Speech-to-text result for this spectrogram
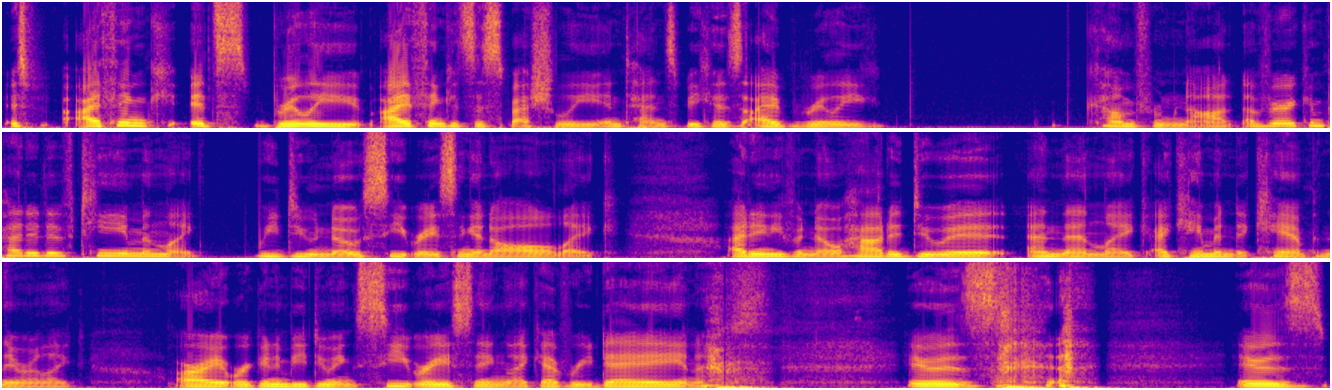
it's, I think it's really. I think it's especially intense because I really come from not a very competitive team, and like we do no seat racing at all. Like I didn't even know how to do it, and then like I came into camp and they were like, "All right, we're going to be doing seat racing like every day," and I was, it was it was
